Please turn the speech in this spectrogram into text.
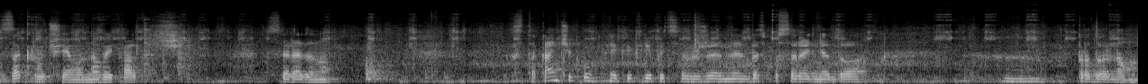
Закручуємо новий картридж всередину стаканчику, який кріпиться вже не безпосередньо до е, продольного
